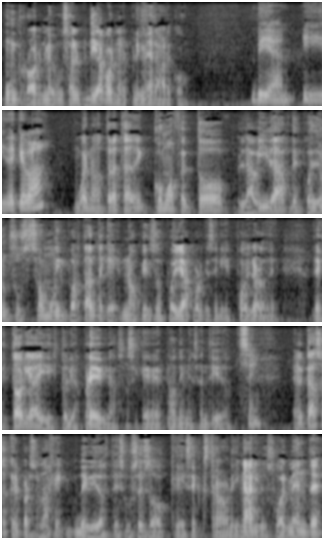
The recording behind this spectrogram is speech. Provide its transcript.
Un rol, me puse al día con el primer arco. Bien, ¿y de qué va? Bueno, trata de cómo afectó la vida después de un suceso muy importante que no pienso spoilear porque sería spoiler de la historia y historias previas, así que no tiene sentido. Sí. El caso es que el personaje, debido a este suceso que es extraordinario usualmente,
